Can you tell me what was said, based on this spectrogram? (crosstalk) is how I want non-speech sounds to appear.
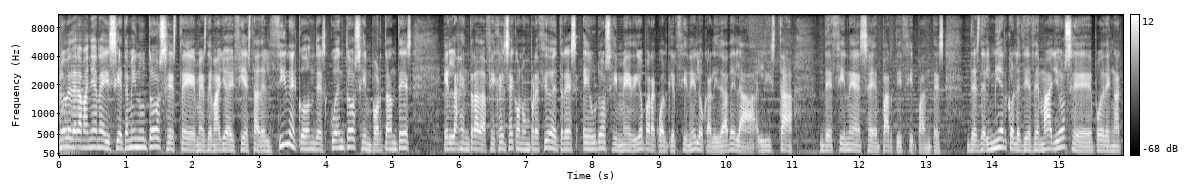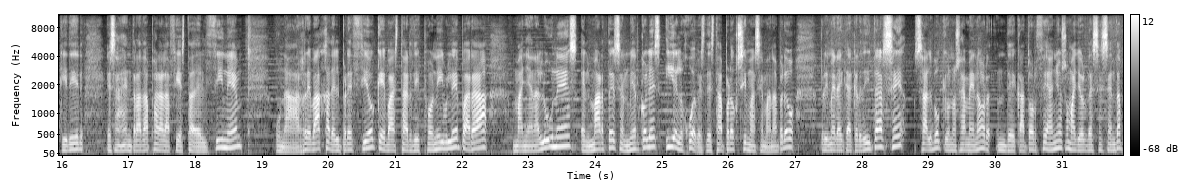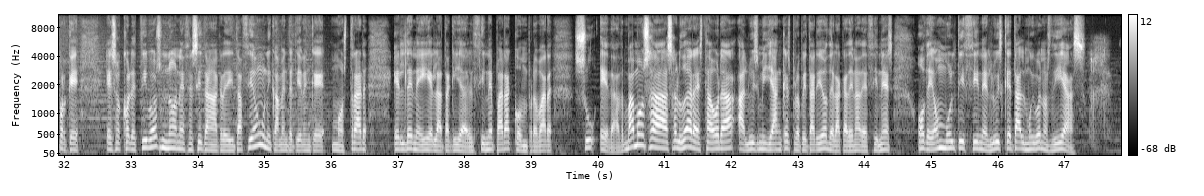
9 de la mañana y 7 minutos. Este mes de mayo hay fiesta del cine con descuentos importantes en las entradas. Fíjense con un precio de 3 euros y medio para cualquier cine y localidad de la lista de cines eh, participantes. Desde el miércoles 10 de mayo se pueden adquirir esas entradas para la fiesta del cine una rebaja del precio que va a estar disponible para mañana lunes, el martes, el miércoles y el jueves de esta próxima semana. Pero primero hay que acreditarse, salvo que uno sea menor de 14 años o mayor de 60, porque esos colectivos no necesitan acreditación, únicamente tienen que mostrar el DNI en la taquilla del cine para comprobar su edad. Vamos a saludar a esta hora a Luis Millán, que es propietario de la cadena de cines Odeon Multicines. Luis, ¿qué tal? Muy buenos días.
